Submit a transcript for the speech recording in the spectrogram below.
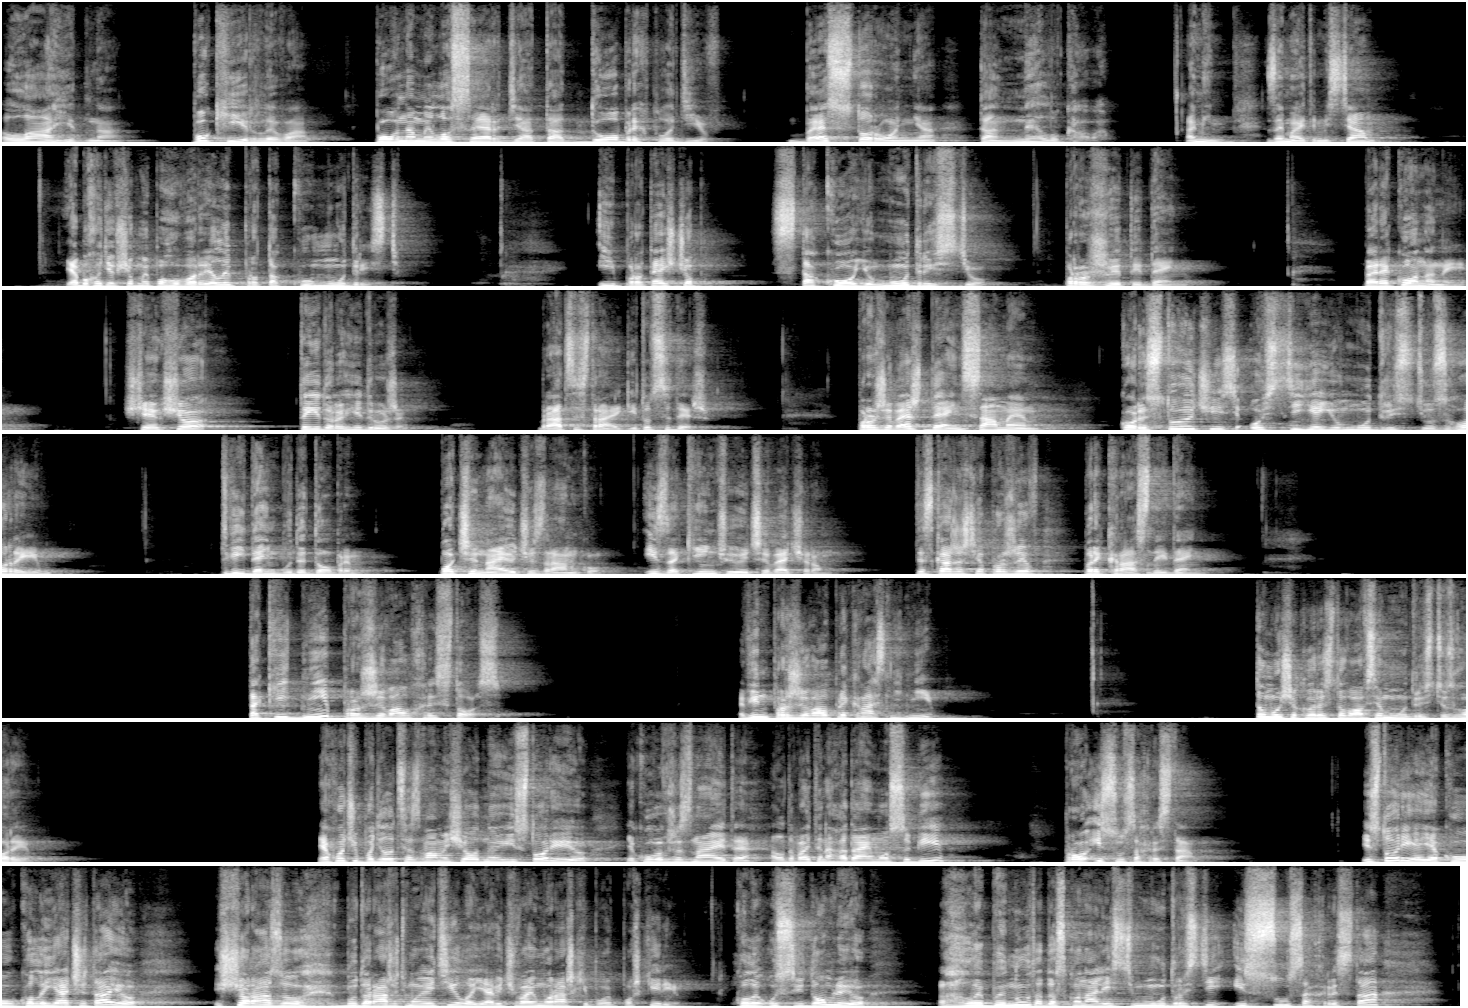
лагідна, покірлива, повна милосердя та добрих плодів, безстороння та нелукава. Амінь. Займайте місця. Я би хотів, щоб ми поговорили про таку мудрість і про те, щоб з такою мудрістю прожити день. Переконаний, що якщо ти, дорогі друже, брат, сестра, який тут сидиш, проживеш день саме користуючись ось цією мудрістю згори, твій день буде добрим, починаючи зранку і закінчуючи вечором. Ти скажеш, я прожив прекрасний день. Такі дні проживав Христос. Він проживав прекрасні дні, тому що користувався мудрістю згори. Я хочу поділитися з вами ще одною історією, яку ви вже знаєте, але давайте нагадаємо собі про Ісуса Христа. Історія, яку, коли я читаю, щоразу будоражить моє тіло, я відчуваю мурашки по, по шкірі, коли усвідомлюю глибину та досконалість мудрості Ісуса Христа,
